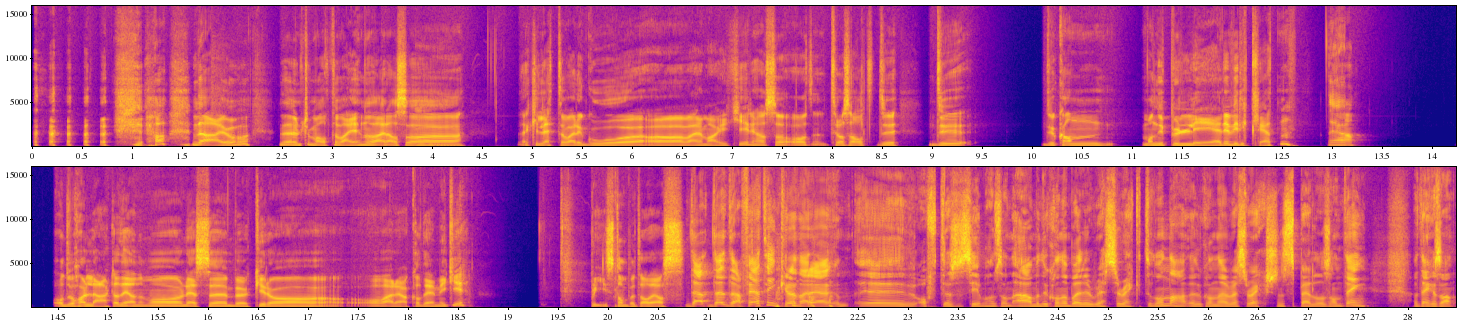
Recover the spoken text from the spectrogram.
Ja, det er jo den ultimate veien, det der. Altså, Det er ikke lett å være god og være magiker. Altså, og tross alt, du, du, du kan manipulere virkeligheten. Ja. Og du har lært deg det gjennom å lese bøker og, og være akademiker. Bli snobbet av det, ass. Det, det er derfor jeg tenker den derre eh, Ofte så sier man sånn Ja, men du kan jo bare resurrecte noen, da. Du kan ha resurrection spell og sånne ting. Og jeg tenker sånn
